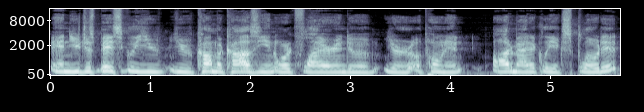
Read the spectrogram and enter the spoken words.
and you just basically you you kamikaze an orc flyer into a, your opponent, automatically explode it,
